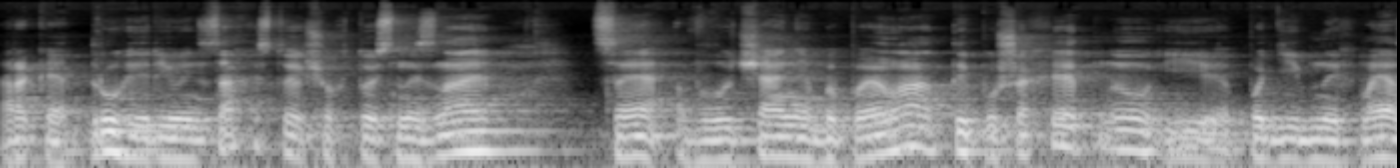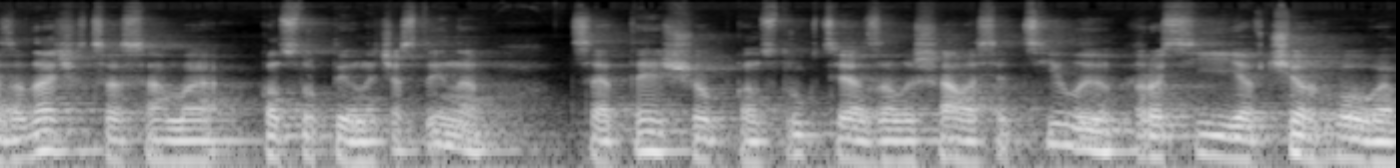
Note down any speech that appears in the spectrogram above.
ракет. Другий рівень захисту, якщо хтось не знає, це влучання БПЛА типу шахет, ну і подібних. Моя задача це саме конструктивна частина. Це те, щоб конструкція залишалася цілою. Росія вчергове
